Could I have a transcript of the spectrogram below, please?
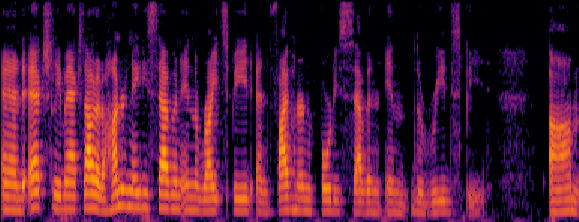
and actually maxed out at 187 in the right speed and 547 in the read speed. Um,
